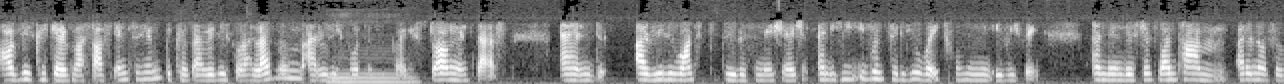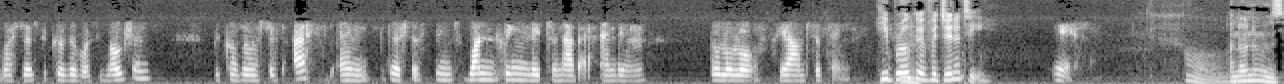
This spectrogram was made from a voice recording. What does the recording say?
I obviously gave myself into him because I really thought I loved him. I really thought this was going strong and stuff. And I really wanted to do this initiation. And he even said he'll wait for me and everything. And then there's just one time, I don't know if it was just because it was emotions, because it was just us, and there's just things, one thing led to another. And then, dololo, here I'm sitting. He broke hmm. your virginity. Yes. Oh. Anonymous,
